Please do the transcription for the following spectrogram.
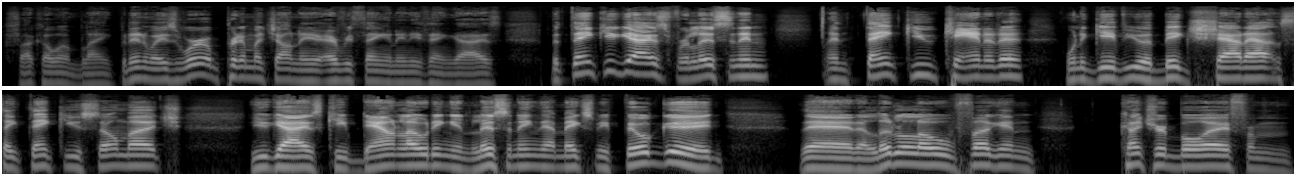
fuck, I went blank. But anyways, we're pretty much on everything and anything, guys. But thank you guys for listening, and thank you, Canada. Want to give you a big shout out and say thank you so much. You guys keep downloading and listening. That makes me feel good that a little old fucking country boy from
